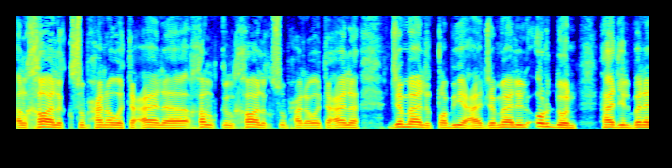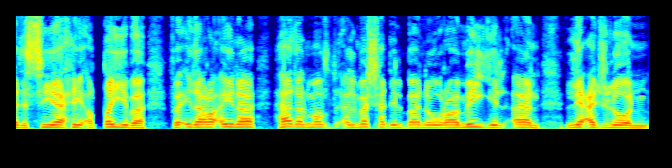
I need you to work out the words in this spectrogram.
الخالق سبحانه وتعالى خلق الخالق سبحانه وتعالى جمال الطبيعة جمال الأردن هذه البلد السياحي الطيبة. فإذا رأينا هذا المشهد البانورامي الآن لعجلون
